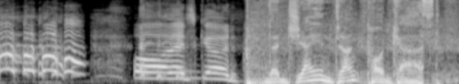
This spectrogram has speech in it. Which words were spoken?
oh, that's good. The Jay and Dunc Podcast.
